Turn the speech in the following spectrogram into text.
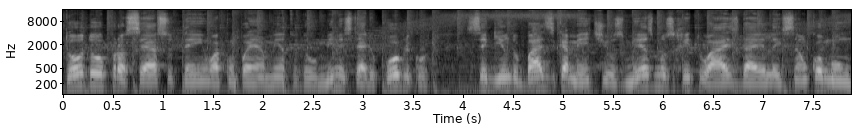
Todo o processo tem o acompanhamento do Ministério Público, seguindo basicamente os mesmos rituais da eleição comum,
